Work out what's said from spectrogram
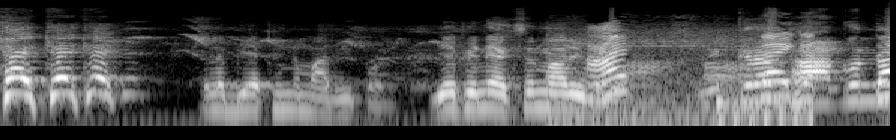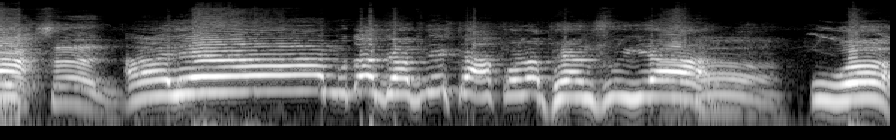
ખે ખે ખે. એટલે બેઠીને મારવી પડે. બે ફીને એક્શન મારી વિક્રમ ઠાકોરનું એક્શન અલ્યા હું તો જગદીશ ઠાકોરનો ફેન છું યાર. હા. ઉવા.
